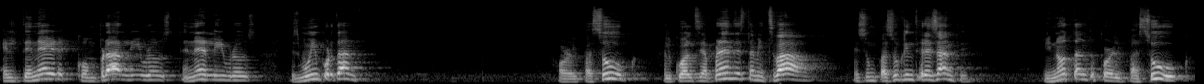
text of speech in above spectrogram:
El tener, comprar libros, tener libros, es muy importante. Ahora el pasuk, el cual se aprende esta mitzvah, es un pasuk interesante. Y no tanto por el pasuk,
